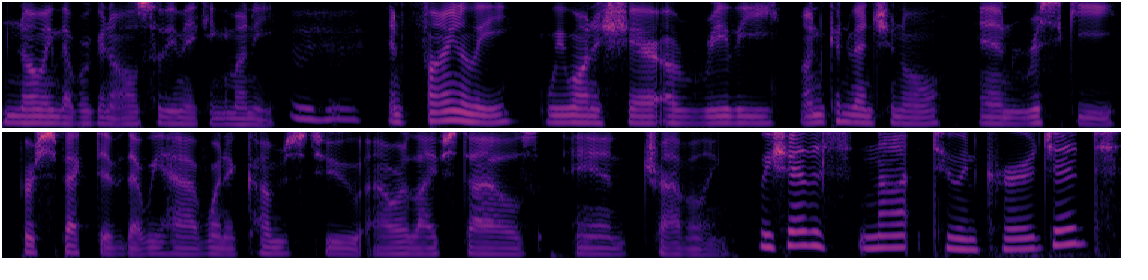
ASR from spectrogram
knowing that we're going to also be making money. Mm-hmm. And finally, we want to share a really unconventional and risky perspective that we have when it comes to our lifestyles and traveling. We share this not to encourage it,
